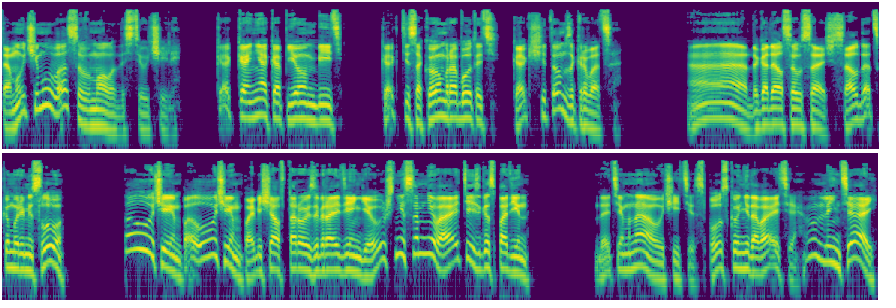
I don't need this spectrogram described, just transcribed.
«Тому, чему вас в молодости учили. Как коня копьем бить, как тесаком работать, как щитом закрываться». «А, — догадался усач, — солдатскому ремеслу «Поучим, поучим», — пообещал второй, забирая деньги. «Уж не сомневайтесь, господин». «Да темна учите, спуску не давайте, он лентяй».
